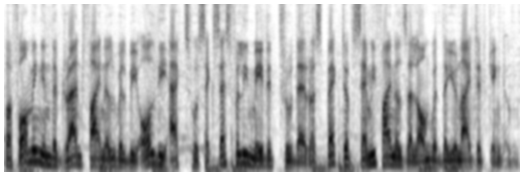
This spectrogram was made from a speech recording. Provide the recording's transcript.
Performing in the grand final will be all the acts who successfully made it through their respective semi-finals along with the United Kingdom.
